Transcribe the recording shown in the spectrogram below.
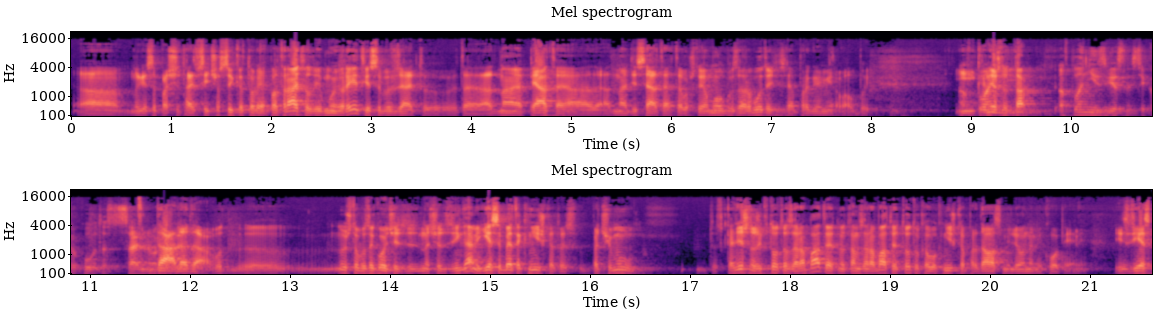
э, ну если посчитать все часы, которые я потратил, и мой рейд, если бы взять, то это одна пятая, одна десятая того, что я мог бы заработать, если я программировал бы. И, а, в конечно, плане, там... а в плане известности какого-то социального? Да, да, да. Вот, э, ну, чтобы закончить насчет с деньгами, если бы эта книжка, то есть почему то есть, конечно же, кто-то зарабатывает, но там зарабатывает тот, у кого книжка продалась миллионными копиями. И здесь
